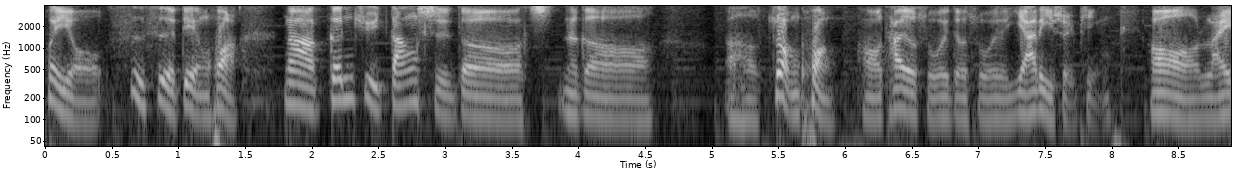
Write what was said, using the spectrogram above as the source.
会有四次的电话。那根据当时的那个呃状况，哦，它有所谓的所谓的压力水平哦，来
